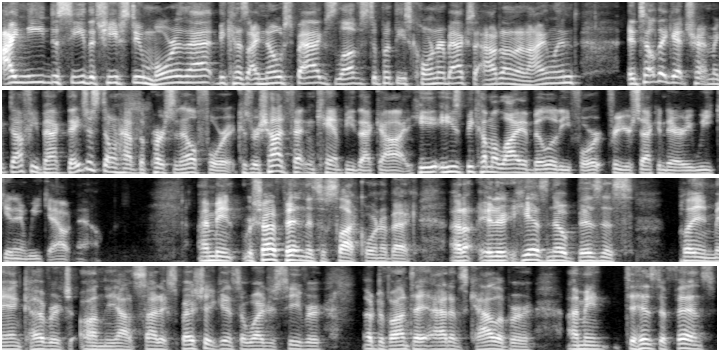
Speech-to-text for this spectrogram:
I need to see the Chiefs do more of that because I know Spags loves to put these cornerbacks out on an island. Until they get Trent McDuffie back, they just don't have the personnel for it because Rashad Fenton can't be that guy. He he's become a liability for for your secondary week in and week out now. I mean, Rashad Fenton is a slot cornerback. I don't. Either, he has no business playing man coverage on the outside, especially against a wide receiver of Davante Adams' caliber. I mean, to his defense,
